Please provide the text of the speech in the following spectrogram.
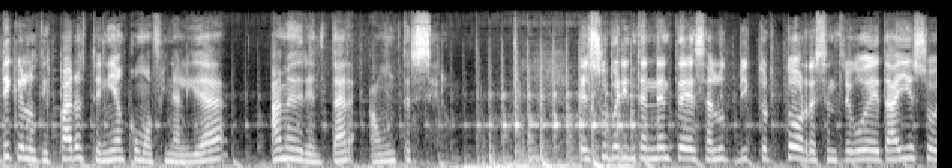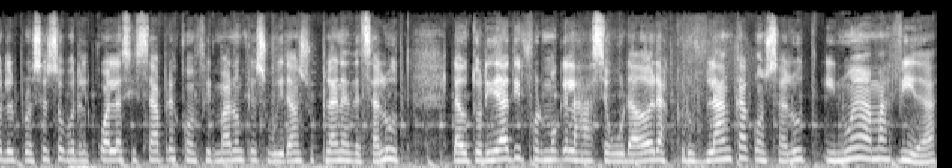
de que los disparos tenían como finalidad amedrentar a un tercero. El superintendente de salud, Víctor Torres, entregó detalles sobre el proceso por el cual las ISAPRES confirmaron que subirán sus planes de salud. La autoridad informó que las aseguradoras Cruz Blanca con Salud y Nueva Más Vida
